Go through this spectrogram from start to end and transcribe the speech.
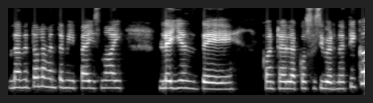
Lamentablemente en mi país no hay leyes de contra el acoso cibernético.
